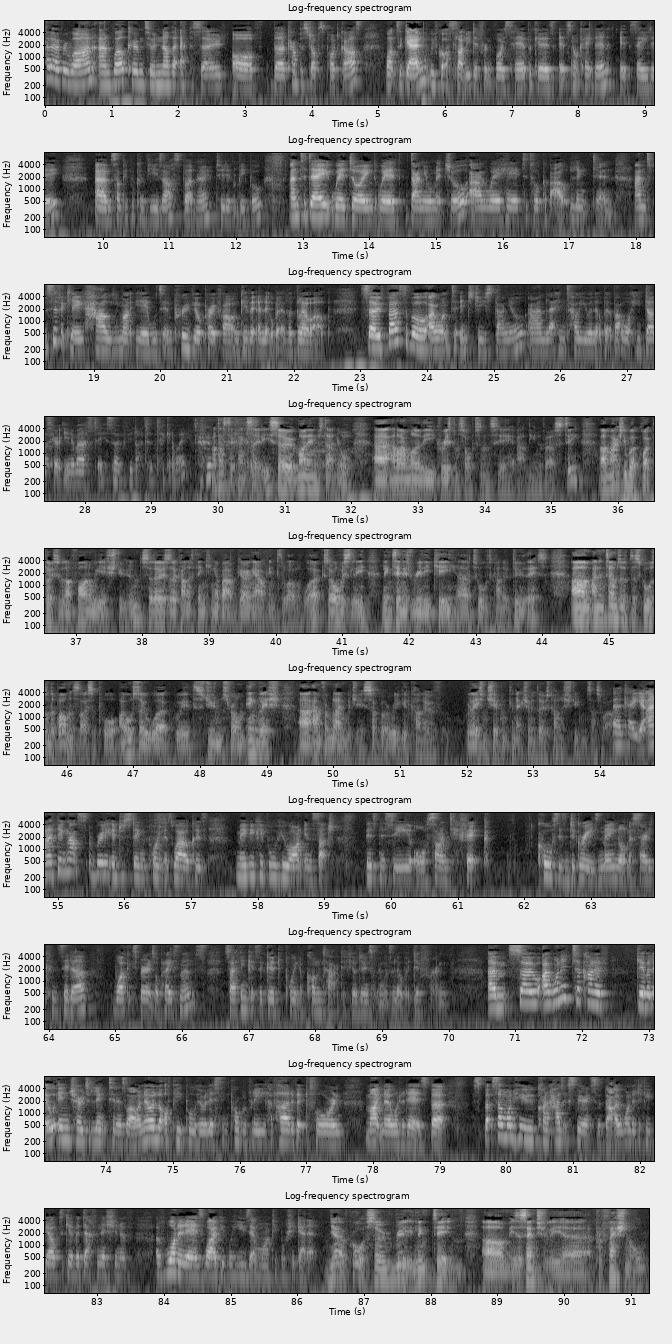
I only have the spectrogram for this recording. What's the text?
Hello, everyone, and welcome to another episode of the Campus Jobs podcast. Once again, we've got a slightly different voice here because it's not Caitlin, it's Sadie. Um, some people confuse us, but no, two different people. And today we're joined with Daniel Mitchell, and we're here to talk about LinkedIn and specifically how you might be able to improve your profile and give it a little bit of a glow up. So, first of all, I want to introduce Daniel and let him tell you a little bit about what he does here at the university. So, if you'd like to take it away. Fantastic, thanks, Sadie. So, my name is Daniel, uh, and I'm one of the careers consultants here at the university. Um, I actually work quite closely with our final year students, so those that are kind of thinking about going out into the world of work. So, obviously, LinkedIn is really key uh, tool to kind of do this. Um, and in terms of the schools and departments that I support, I also work with students from English uh, and from languages. So, I've got a really good kind of relationship and connection with those kind of students as well. Okay, yeah, and I think that's a really interesting point as well because maybe people who aren't in such businessy or scientific courses and degrees may not necessarily consider work experience or placements. So I think it's a good point of contact if you're doing something that's a little bit different. Um, so I wanted to kind of give a little intro to LinkedIn as well. I know a lot of people who are listening probably have heard of it before and might know what it is, but but someone who kind of has experience with that, I wondered if you'd be able to give a definition of of what it is, why people use it, and why people should get it. Yeah, of course. So really, LinkedIn um, is essentially a, a professional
